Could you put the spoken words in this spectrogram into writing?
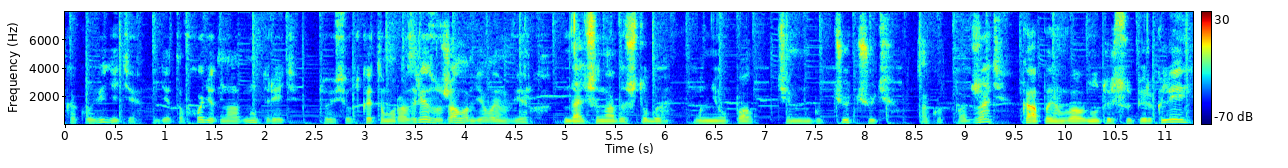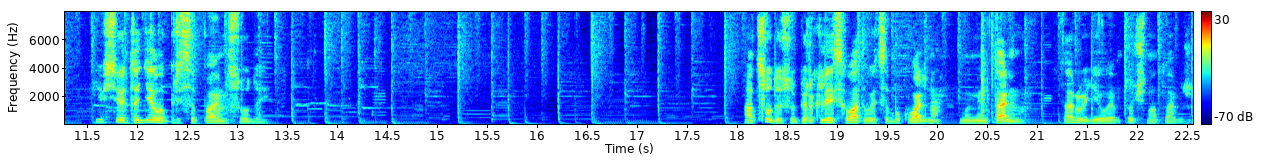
Как вы видите, где-то входит на одну треть. То есть вот к этому разрезу жалом делаем вверх. Дальше надо, чтобы он не упал чем-нибудь чуть-чуть так вот поджать. Капаем вовнутрь суперклей. И все это дело присыпаем содой. От соды суперклей схватывается буквально моментально. Вторую делаем точно так же.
